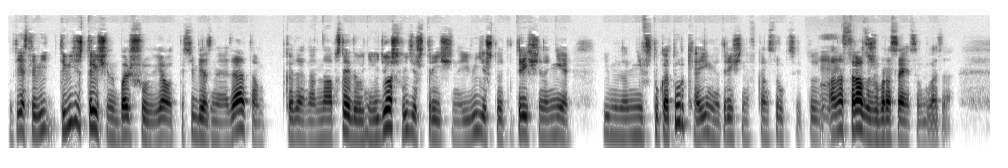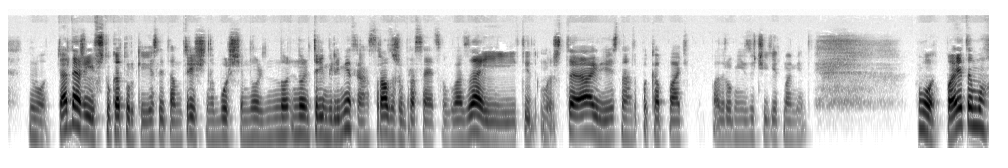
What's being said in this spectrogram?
вот если ты видишь трещину большую, я вот по себе знаю, да, там, когда на, на обследование идешь, видишь трещину, и видишь, что эта трещина не именно не в штукатурке, а именно трещина в конструкции, то она сразу же бросается в глаза. Вот. Да даже и в штукатурке, если там трещина больше, чем 0,3 мм, она сразу же бросается в глаза, и ты думаешь, так, здесь надо покопать, подробнее изучить этот момент. Вот, поэтому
